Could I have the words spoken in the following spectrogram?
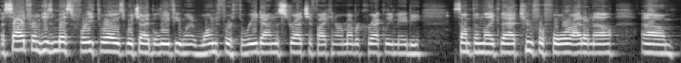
aside from his missed free throws, which I believe he went one for three down the stretch, if I can remember correctly, maybe something like that, two for four, I don't know. Um,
